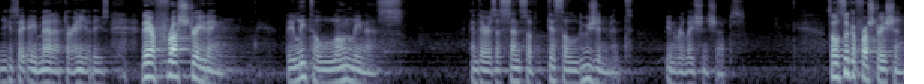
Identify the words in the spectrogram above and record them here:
You can say amen after any of these. They are frustrating, they lead to loneliness, and there is a sense of disillusionment in relationships. So let's look at frustration.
